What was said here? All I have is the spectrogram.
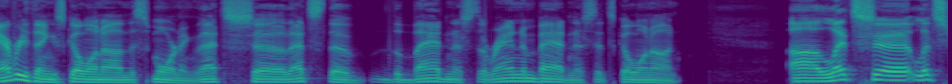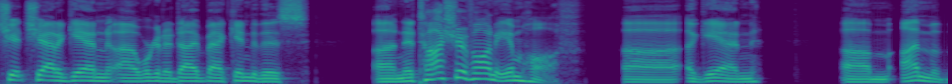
Everything's going on this morning. That's uh, that's the the badness, the random badness that's going on. Uh, let's uh, let's chit chat again. Uh, we're going to dive back into this. Uh, Natasha von Imhoff. Uh, again, um, I'm a,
